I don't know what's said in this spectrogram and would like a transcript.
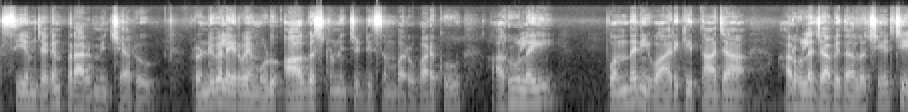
సీఎం జగన్ ప్రారంభించారు. రెండు వేల ఇరవై మూడు ఆగస్టు నుంచి డిసెంబర్ వరకు అర్హులై పొందని వారికి తాజా అర్హుల జాబితాలో చేర్చి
